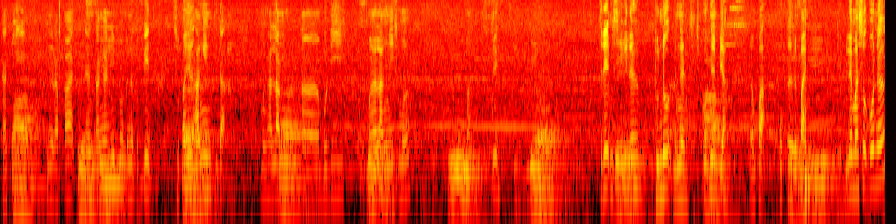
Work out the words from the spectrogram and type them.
kaki kena rapat dan tangan ni pun kena kepit supaya angin tidak menghalang uh, body menghalang ni semua. Uh, straight straight mesti kena tunduk dengan secukupnya biar nampak fokus depan bila masuk corner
